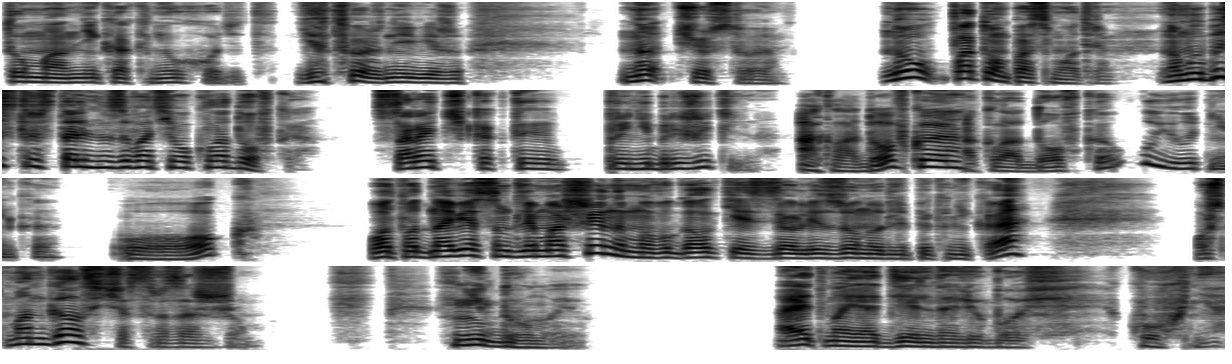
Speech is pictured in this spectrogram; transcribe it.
туман никак не уходит. Я тоже не вижу. Но чувствую. Ну, потом посмотрим. Но мы быстро стали называть его кладовка. Сарайчик как-то пренебрежительно. А кладовка? А кладовка уютненько. Ок. Вот под навесом для машины мы в уголке сделали зону для пикника. Может, мангал сейчас разожжем? Не думаю. А это моя отдельная любовь. Кухня.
